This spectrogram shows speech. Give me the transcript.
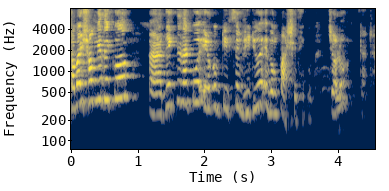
সবাই সঙ্গে আহ, দেখতে থাকো এরকম টিপসের ভিডিও এবং পাশে থেকো। চলো টাটা।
